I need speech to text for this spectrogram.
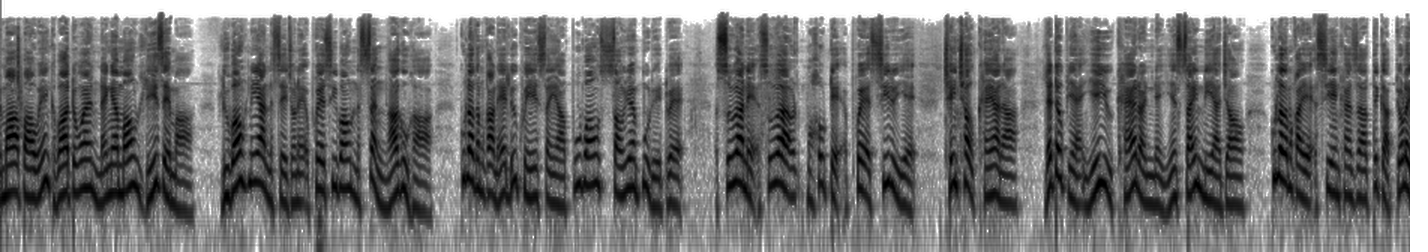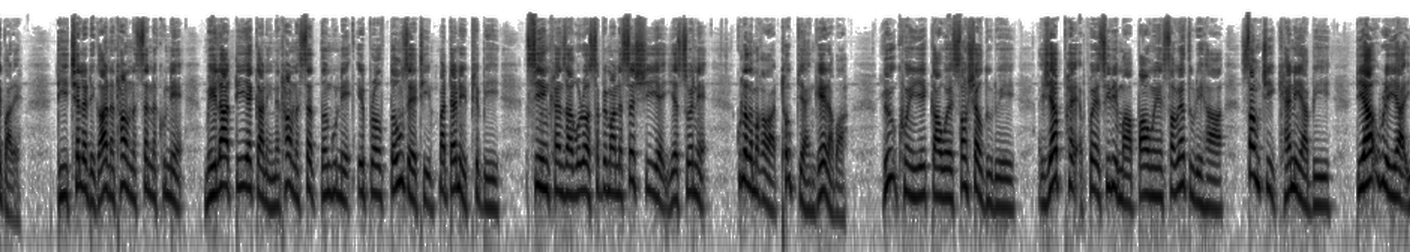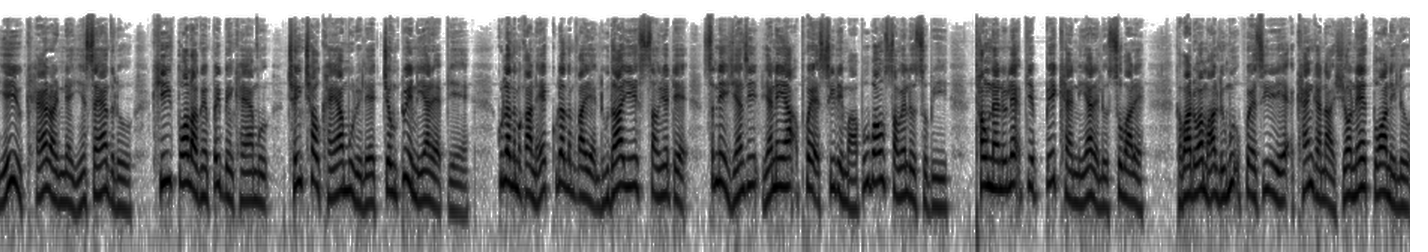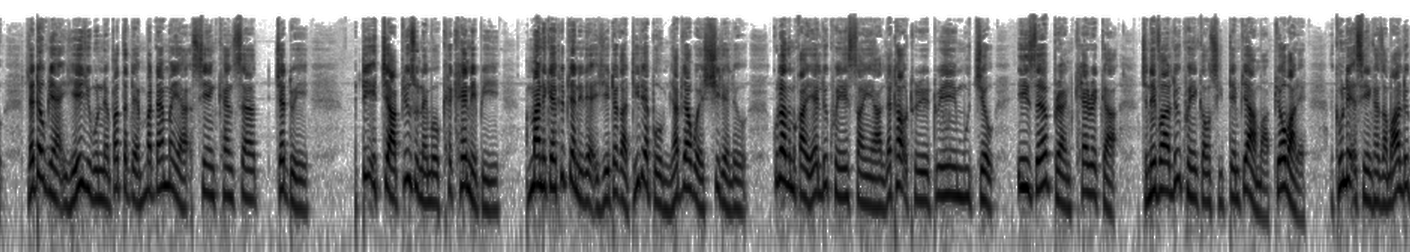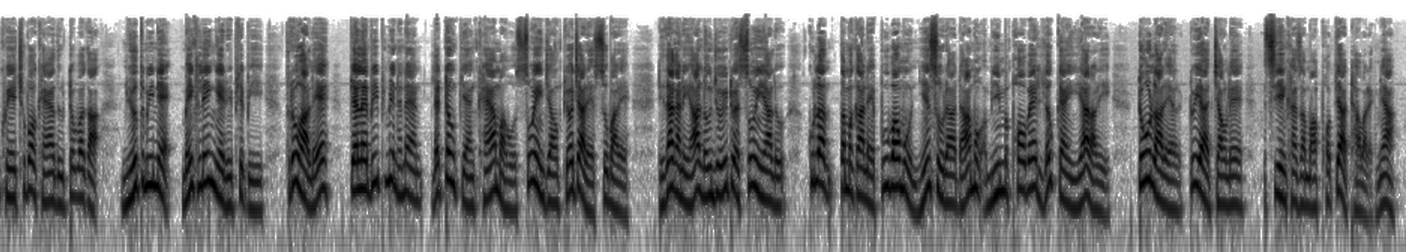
မြန်မာအပါအဝင်ကမ္ဘာတဝန်းနိုင်ငံပေါင်း၄၀မှာလူပေါင်း၂၂၀ကျော်နဲ့အဖွဲ့အစည်းပေါင်း၂၅ခုဟာကုလသမဂ္ဂနဲ့လူ့အခွင့်အရေးဆိုင်ရာပူးပေါင်းဆောင်ရွက်မှုတွေအတွက်အစိုးရနဲ့အစိုးရမဟုတ်တဲ့အဖွဲ့အစည်းတွေရဲ့ခြိမ်းခြောက်ခံရတာ၊လက်တုံ့ပြန်အရေးယူခံရတာတွေနဲ့ရင်ဆိုင်နေရကြောင်းကုလသမဂ္ဂရဲ့အစီရင်ခံစာသစ်ကပြောလိုက်ပါတယ်။ဒီအချက်အလက်တွေက၂၀၂၂ခုနှစ်မေလ၁ရက်ကနေ၂၀၂၃ခုနှစ်ဧပြီ၃၀အထိမှတ်တမ်းတွေဖြစ်ပြီးအစီရင်ခံစာကိုတော့စက်တင်ဘာ၂၈ရက်ရက်စွဲနဲ့ ကုလသမဂ္ဂကထုတ်ပြန်ခဲ့တာပါ။လူ့အခွင့်အရေးကာကွယ်စောင့်ရှောက်သူတွေ၊အရပ်ဘက်အဖွဲ့အစည်းတွေမှာပါဝင်ဆောင်ရွက်သူတွေဟာစောင့်ကြည့်ခံနေရပြီးတရားဥပဒေအရအရေးယူခံရတာတွေနဲ့ရင်ဆိုင်ရသလိုခရီးသွားလာခွင့်ပိတ်ပင်ခံရမှု၊ခြိမ်းခြောက်ခံရမှုတွေလည်းကြုံတွေ့နေရတဲ့အပြင်ကုလသမဂ္ဂနဲ့ကုလသမဂ္ဂရဲ့လူသားရေးဆောင်ရွက်တဲ့စနစ်ယန္တရားအဖွဲ့အစည်းတွေမှာပူးပေါင်းဆောင်ရွက်လို့ဆိုပြီးထောင်ဒဏ်တွေလည်းအပြစ်ပေးခံနေရတယ်လို့ဆိုပါတယ်။ ကမ္ဘာတဝန်းမှာ လူမှုအဖွဲ့အစည်းတွေရဲ့ အခန်းကဏ္ဍ လျော့နည်းသွားနေလို့ လက်တုံ့ပြန် အရေးယူမှုနဲ့ ပတ်သက်တဲ့ မှတ်တမ်းမှတ်ရာ အစီရင်ခံချက်တွေ အတိအကျ ပြုစုနိုင်ဖို့ ခက်ခဲနေပြီး အမှန်တကယ် ဖြစ်ပျက်နေတဲ့ အရေအတွက်က ဒီထက်ပို များပြားဖွယ်ရှိတယ်လို့ ကုလသမဂ္ဂရဲ့ လူ့အခွင့်အရေးဆိုင်ရာ လက်ထောက် အထွေထွေ အတွင်းရေးမှူးချုပ် Gisele Brand-Carrick က ဂျနီဗာ လူ့အခွင့်အရေးကောင်စီ တင်ပြရာမှာ ပြောပါတယ်။အခုနှစ် အစီရင်ခံစာမှာ လူ့အခွင့်အရေး ချိုးဖောက်ခံရသူ တဝက်က အမျိုးသမီးနဲ့ မိန်းကလေးငယ်တွေဖြစ်ပြီး သူတို့ဟာလည်း ပြန်လည်ပြီးပြင်းပြင်းထန်ထန်လက်တုံ့ပြန်ခံရမှာကိုစိုးရိမ်ကြောင်းပြောကြတယ်ဆိုပါတယ်။ဒေသခံတွေဟာလုံခြုံရေးအတွက်စိုးရိမ်ရလို့ကုလသမဂ္ဂနဲ့ပူးပေါင်းဖို့ငြင်းဆိုတာဒါမှမဟုတ်အမည်မဖော်ဘဲလုပ်ကိုင်ရတာတွေတိုးလာတာတွေ့ရကြောင်းလည်းအစီရင်ခံစာမှာဖော်ပြထားပါတယ်ခင်ဗျာ။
